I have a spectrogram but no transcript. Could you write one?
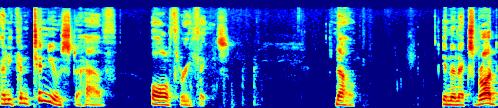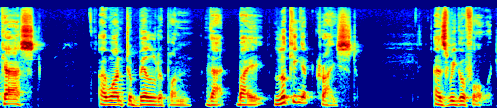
And he continues to have all three things. Now, in the next broadcast, I want to build upon that by looking at Christ as we go forward.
